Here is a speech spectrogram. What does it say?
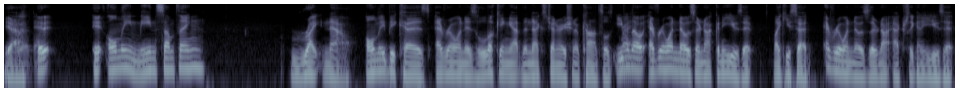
Yeah, Boil it down. it it only means something right now, only because everyone is looking at the next generation of consoles. Even Right. though everyone knows they're not going to use it, like you said, everyone knows they're not actually going to use it.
